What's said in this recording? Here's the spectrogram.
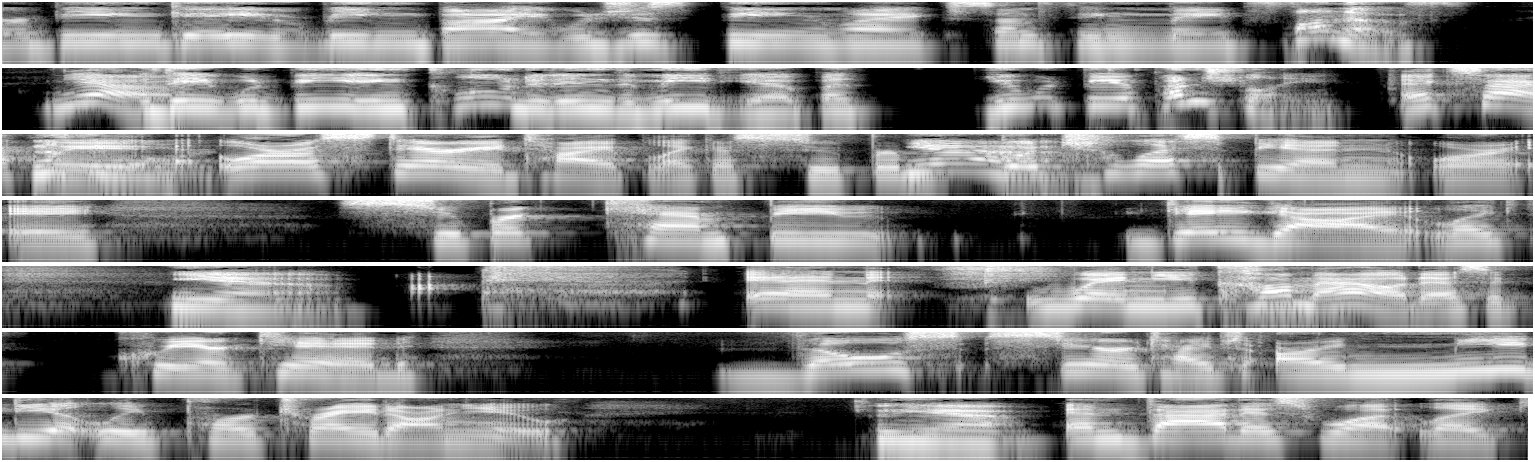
or being gay or being bi would just being like something made fun of Yeah, they would be included in the media but you would be a punchline exactly. Or a stereotype like a super Yeah. butch lesbian or a super campy gay guy. Like yeah and when you come hmm. out as a queer kid, those stereotypes are immediately portrayed on you. yeah and that is what like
